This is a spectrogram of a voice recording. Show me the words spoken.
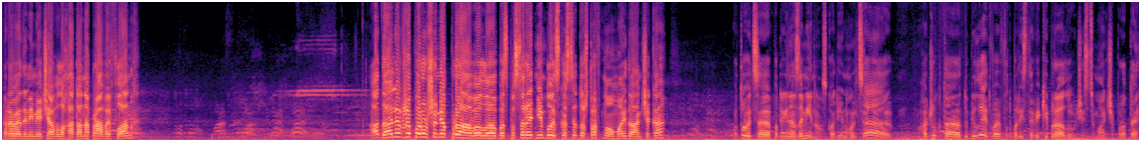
Переведення м'яча Волохата на правий фланг. А далі вже порушення правил в безпосередній близькості до штрафного майданчика. Готується подвійна заміна у складі Інгульця. Гаджук та Дубілей двоє футболістів, які брали участь у матчі проти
